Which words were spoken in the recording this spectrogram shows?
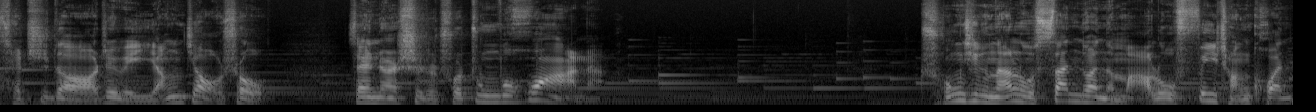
才知道，这位杨教授在那儿试着说中国话呢。重庆南路三段的马路非常宽，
